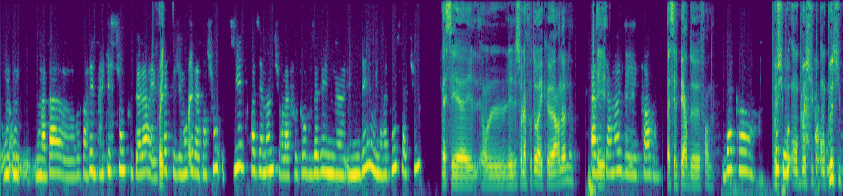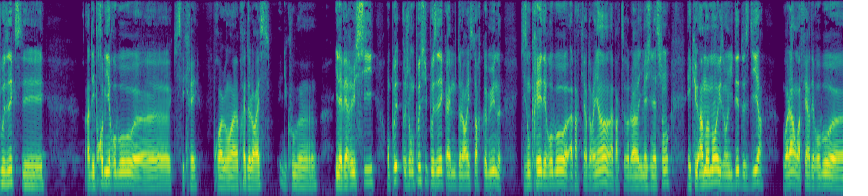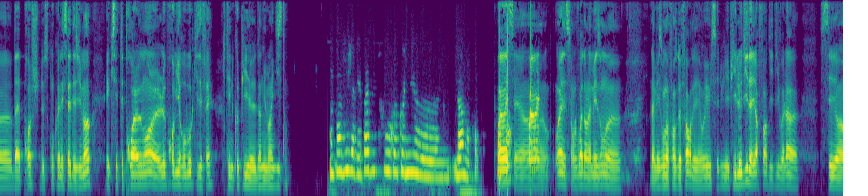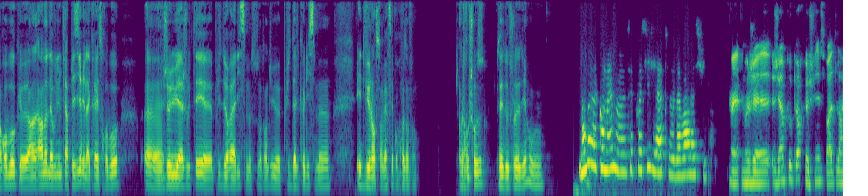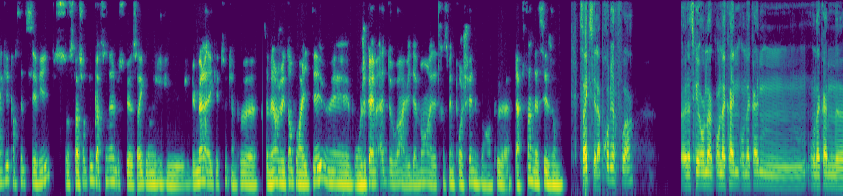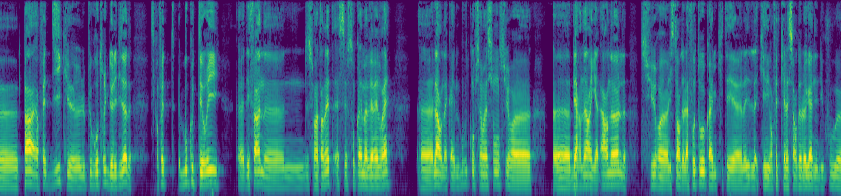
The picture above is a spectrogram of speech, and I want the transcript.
on n'a pas euh, reparlé de ma question tout à l'heure et peut-être que j'ai manqué d'attention. Qui est le troisième homme sur la photo? Vous avez une, une idée ou une réponse là-dessus? Bah c'est euh, sur la photo avec Arnold. Avec Arnold et Ford. Bah, c'est le père de Ford. D'accord. On, peut, on, peut on peut supposer que c'est un des premiers robots qui s'est créé, probablement après Dolores. Du coup, il avait réussi. On peut, on peut supposer quand même de leur histoire commune qu'ils ont créé des robots à partir de rien, à partir de leur imagination, et qu'à un moment ils ont l'idée de se dire, voilà, on va faire des robots euh, bah, proches de ce qu'on connaissait des humains, et que c'était probablement euh, le premier robot qu'ils aient fait, qui était une copie euh, d'un humain existant. Entendu, j'avais pas du tout reconnu l'homme en fait. Ouais, ouais, c'est, ouais, c'est on le voit dans la maison, la maison d'enfance de Ford, et oui, oui c'est lui. Et puis il le dit d'ailleurs, Ford, il dit voilà, c'est un robot que Arnold a voulu me faire plaisir, il a créé ce robot euh, je lui ai ajouté euh, plus de réalisme, sous-entendu euh, plus d'alcoolisme et de violence envers ses propres enfants. Autre chose? Vous avez d'autres choses à dire ou? Non, bah quand même, cette fois-ci j'ai hâte d'avoir la suite. Moi j'ai un peu peur que je finisse par être largué par cette série. Ce sera surtout personnel parce que c'est vrai que j'ai du, mal avec les trucs un peu. ça mélange les temporalités, mais bon, j'ai quand même hâte de voir évidemment d'être la semaine prochaine voir un peu la fin de la saison. C'est vrai que c'est la première fois euh, parce qu'on a quand même on a quand même on a quand même euh, pas en fait dit que le plus gros truc de l'épisode c'est qu'en fait beaucoup de théories euh, des fans sur internet elles se sont quand même avérées vraies là on a quand même beaucoup de confirmations sur Bernard égale Arnold sur l'histoire de la photo quand même qui était qui est en fait qui est la sœur de Logan et du coup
